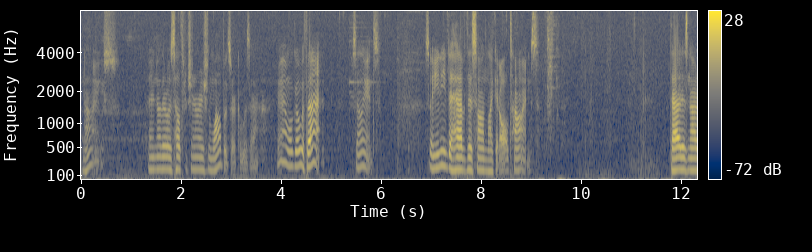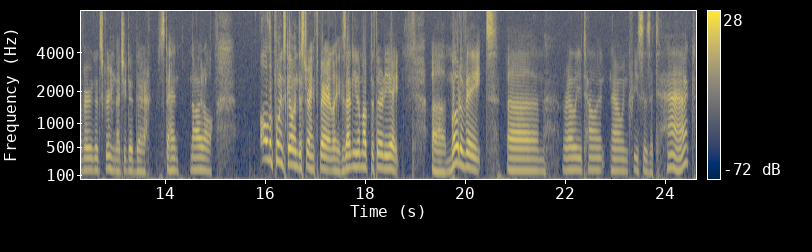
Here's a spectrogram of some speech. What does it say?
Nice. I didn't know there was health regeneration while Berserker was at. Yeah, we'll go with that. Resilience. So you need to have this on like at all times. That is not a very good scream that you did there, Stan. Not at all. All the points go into strength, apparently, because I need them up to 38. Uh, motivate. Um, rally talent now increases attack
